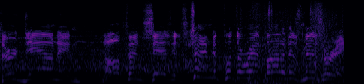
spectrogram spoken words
Third down, and offense says it's time to put the ref out of his misery.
